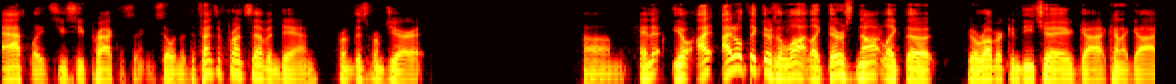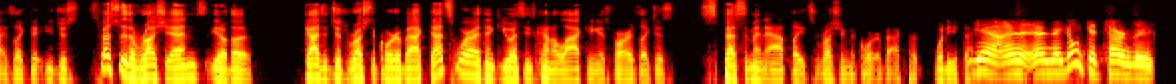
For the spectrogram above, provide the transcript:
athletes you see practicing? So in the defensive front seven, Dan, from this is from Jarrett, Um, and you know, I, I don't think there's a lot like there's not like the you know, Robert Nkemdiche guy kind of guys like that. You just, especially the rush ends, you know, the guys that just rush the quarterback. That's where I think USC is kind of lacking as far as like just specimen athletes rushing the quarterback. But what do you think? Yeah, and and they don't get turned loose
